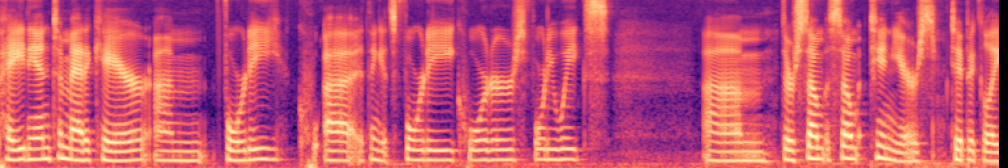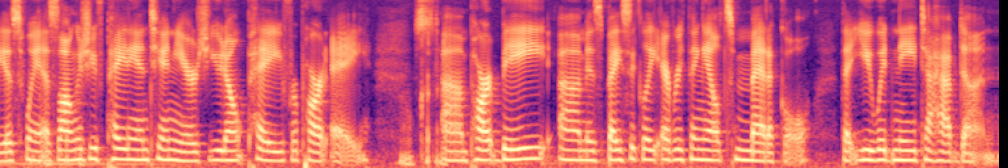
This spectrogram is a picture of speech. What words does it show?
paid into Medicare, um, 40, uh, I think it's 40 quarters, 40 weeks. Um, there's some, some 10 years typically is when, as long as you've paid in 10 years, you don't pay for part A. Okay. Um, part B um, is basically everything else medical that you would need to have done.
